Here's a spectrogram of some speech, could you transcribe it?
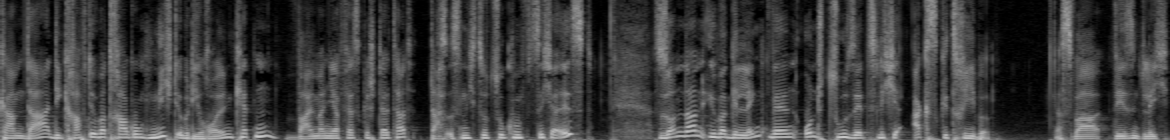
kam da die Kraftübertragung nicht über die Rollenketten, weil man ja festgestellt hat, dass es nicht so zukunftssicher ist, sondern über Gelenkwellen und zusätzliche Achsgetriebe. Das war wesentlich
